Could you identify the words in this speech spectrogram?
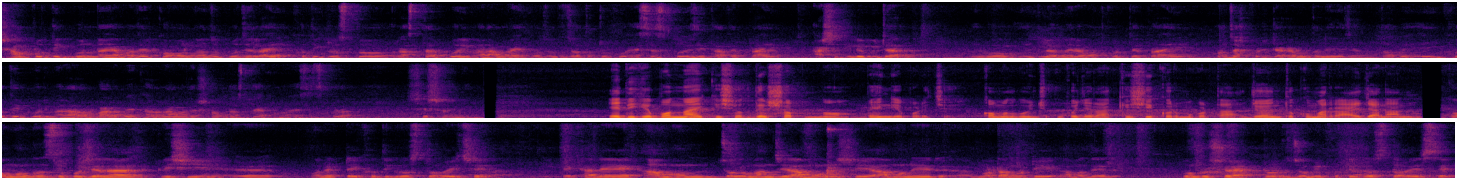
সাম্প্রতিক বন্যায় আমাদের কমলগঞ্জ উপজেলায় ক্ষতিগ্রস্ত রাস্তার পরিমাণ আমরা এ পর্যন্ত যতটুকু অ্যাসেস করেছি তাতে প্রায় আশি কিলোমিটার এবং এগুলো মেরামত করতে প্রায় পঞ্চাশ কোটি টাকার মতো লেগে যাবে। তবে এই ক্ষতির পরিমাণ আরও বাড়বে কারণ আমাদের সব রাস্তা এখনও অ্যাসেস করা শেষ হয়নি। এদিকে বন্যায় কৃষকদের স্বপ্ন ভেঙে পড়েছে। কমলগঞ্জ উপজেলা কৃষি কর্মকর্তা জয়ন্ত কুমার রায় জানান কমলগঞ্জ উপজেলার কৃষি অনেকটাই ক্ষতিগ্রস্ত হয়েছে। এখানে আমন চলমান যে আমন সে আমনের মোটামুটি আমাদের পনেরোশো হেক্টর জমি ক্ষতিগ্রস্ত হয়েছে।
